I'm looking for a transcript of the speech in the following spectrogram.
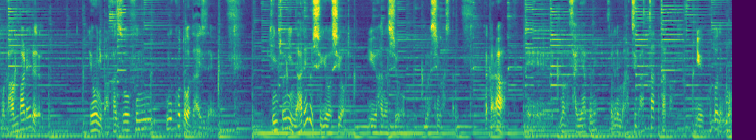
もう頑張れるように場数を踏むことが大事だよ。緊張になれる修行をしようという話を今しました。だから、えー、まあ最悪ねそれで間違っちゃったということでも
